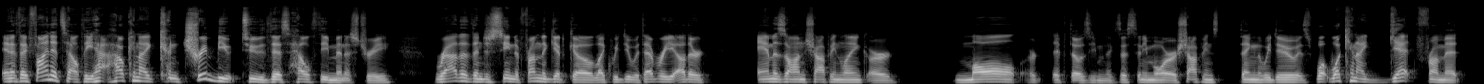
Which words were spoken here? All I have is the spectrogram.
And if they find it's healthy, how, can I contribute to this healthy ministry rather than just seeing it from the get go, like we do with every other Amazon shopping link or mall, or if those even exist anymore, or shopping thing that we do? Is what, what can I get from it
